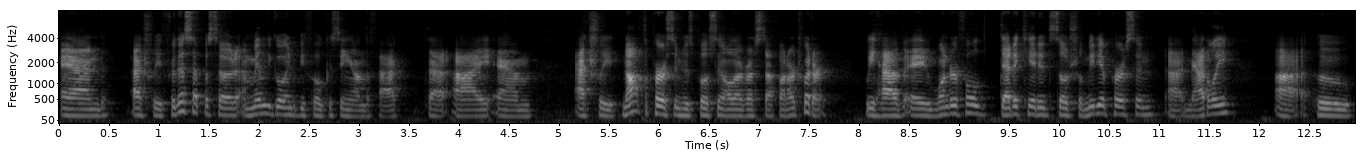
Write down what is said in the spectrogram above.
and actually for this episode, I'm mainly going to be focusing on the fact that I am actually not the person who's posting all of our stuff on our Twitter. We have a wonderful, dedicated social media person, uh, Natalie uh, who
